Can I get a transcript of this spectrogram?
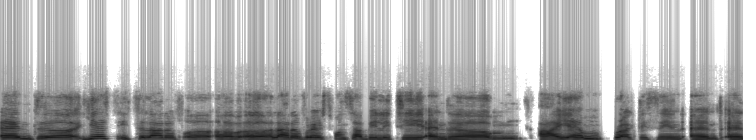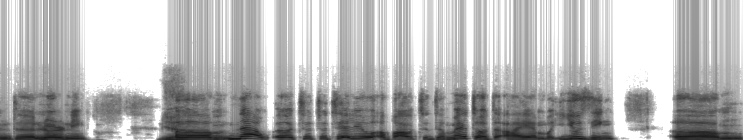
And uh, yes it's a lot of uh, uh, a lot of responsibility and um, i am practicing and and uh, learning. Yeah. Um, now, uh, to, to tell you about the method I am using, um,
